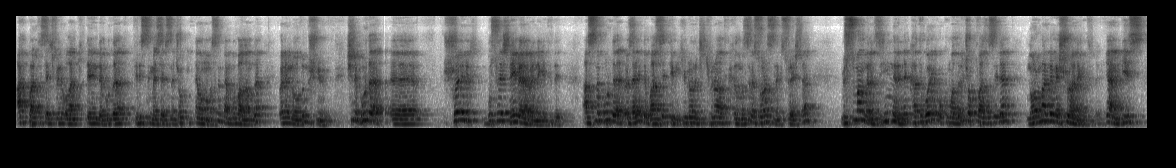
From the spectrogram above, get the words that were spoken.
AK Parti seçmeni olan kitlenin de burada Filistin meselesine çok ikna olmamasının ben bu bağlamda önemli olduğunu düşünüyorum. Şimdi burada e, şöyle bir, bu süreç neyi beraberinde getirdi? Aslında burada özellikle bahsettiğim 2013-2016 kırılması ve sonrasındaki süreçler Müslümanların zihinlerinde kategorik okumaları çok fazlasıyla normal ve meşru hale getirdi. Yani biz,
